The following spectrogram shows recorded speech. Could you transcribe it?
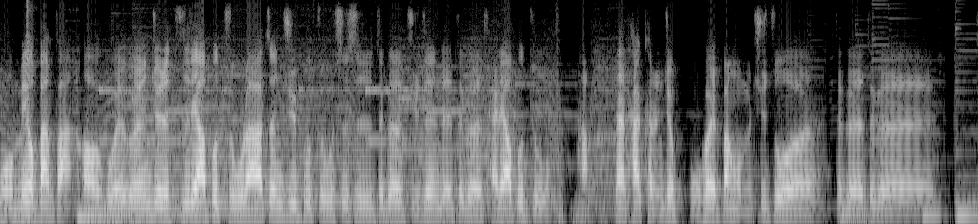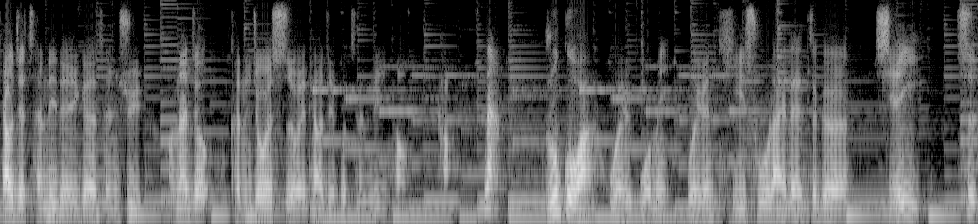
我没有办法，好，委委员觉得资料不足啦，证据不足，事实这个举证的这个材料不足，好，那他可能就不会帮我们去做这个这个调解成立的一个程序，好，那就可能就会视为调解不成立，哈，好，那如果啊委我们委员提出来的这个协议是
